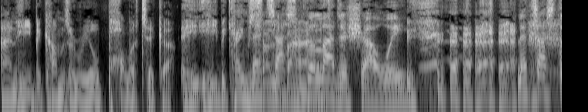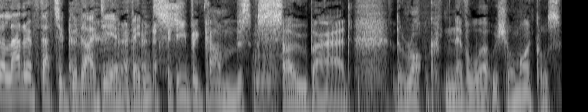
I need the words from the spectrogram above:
and he becomes a real politicker. He he became so bad. Let's so ask bad. the ladder, shall we? Let's ask the ladder if that's a good idea, Vince. he becomes so bad. The Rock never worked with Shawn Michaels,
